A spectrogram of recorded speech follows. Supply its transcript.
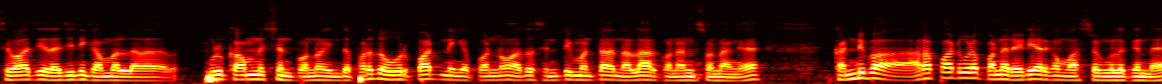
சிவாஜி ரஜினி கமலில் ஃபுல் காம்பினேஷன் பண்ணோம். இந்த படத்தில் ஒரு பாட்டு நீங்கள் பண்ணோம். அதுவும் சென்டிமெண்ட்டாக நல்லா இருக்கணும்னு சொன்னாங்க. கண்டிப்பாக அரை பாட்டு கூட பண்ண ரெடியாக இருக்கேன் மாஸ்டர் உங்களுக்குன்னு.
